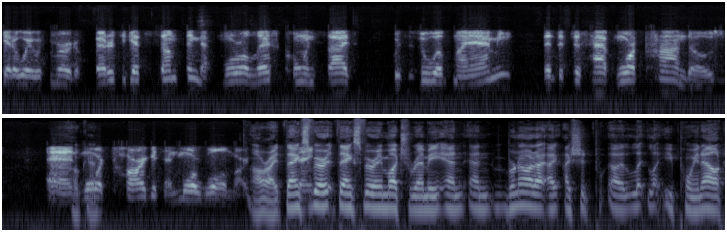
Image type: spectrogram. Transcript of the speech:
get away with murder. Better to get something that more or less coincides with Zoo of Miami than to just have more condos and okay. more Targets and more Walmart. All right, thanks Thank very thanks very much, Remy. And and Bernard, I, I should uh, let, let you point out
